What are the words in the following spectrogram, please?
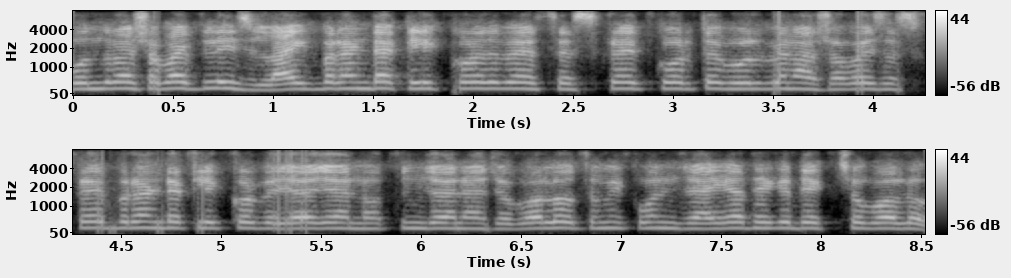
বন্ধুরা, সবাই প্লিজ লাইক বাটনটা ক্লিক করে দেবে সাবস্ক্রাইব করতে ভুলবে না। সবাই সাবস্ক্রাইব বাটনটা ক্লিক করবে। যা যা নতুন জয়েন হয়েছো। বলো তুমি কোন জায়গা থেকে দেখছ, বলো।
